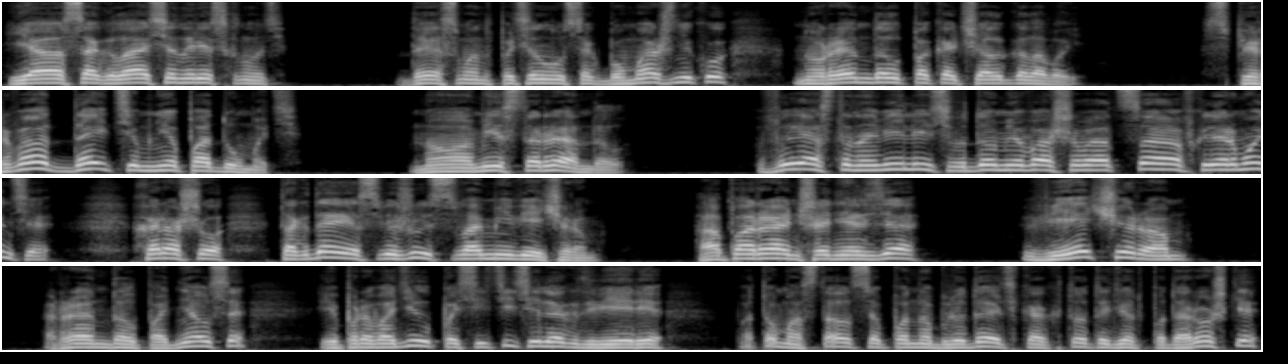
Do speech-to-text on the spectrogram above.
«Я согласен рискнуть». Десмонд потянулся к бумажнику, но Рэндалл покачал головой. Сперва дайте мне подумать. Но, мистер Рэндалл, вы остановились в доме вашего отца в Клермонте? Хорошо, тогда я свяжусь с вами вечером. А пораньше нельзя? Вечером. Рэндалл поднялся и проводил посетителя к двери, потом остался понаблюдать, как кто-то идет по дорожке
